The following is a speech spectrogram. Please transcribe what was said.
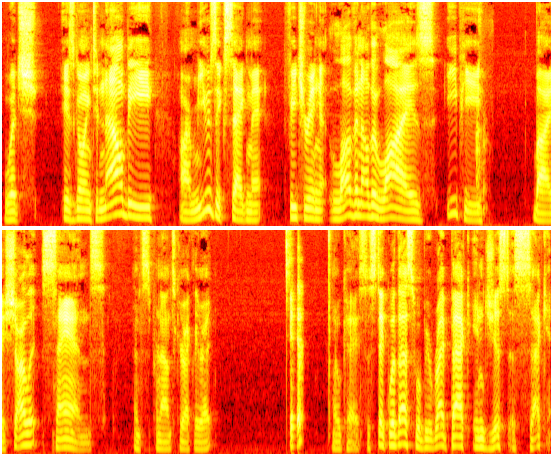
which is going to now be our music segment featuring Love and Other Lies EP by Charlotte Sands. That's pronounced correctly, right? Yep. Okay, so stick with us. We'll be right back in just a second.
